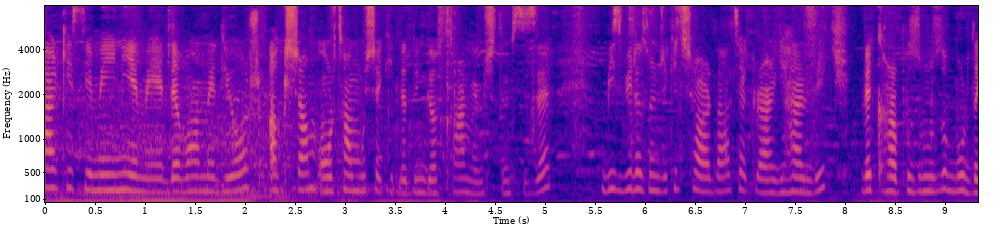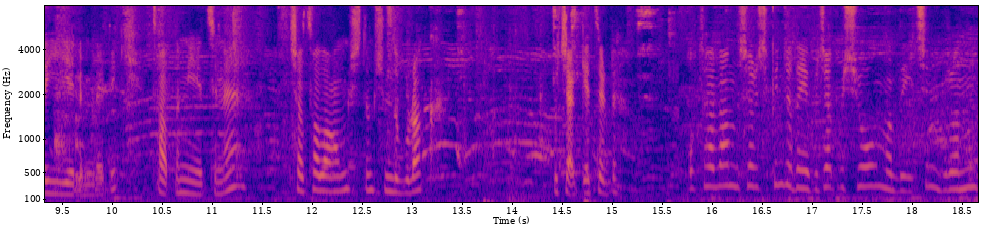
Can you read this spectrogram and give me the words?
Herkes yemeğini yemeye devam ediyor. Akşam ortam bu şekilde. Dün göstermemiştim size. Biz biraz önceki çardağa tekrar geldik. Ve karpuzumuzu burada yiyelim dedik. Tatlı niyetine. Çatal almıştım. Şimdi Burak bıçak getirdi. Otelden dışarı çıkınca da yapacak bir şey olmadığı için buranın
